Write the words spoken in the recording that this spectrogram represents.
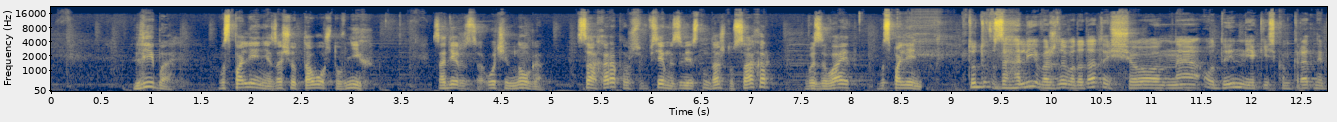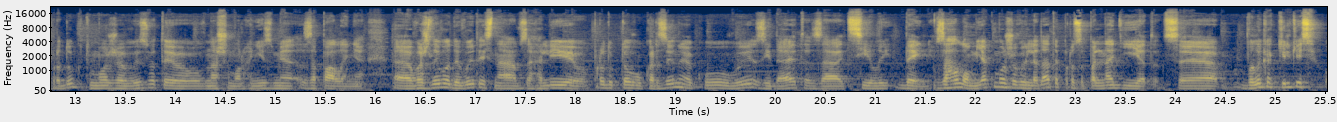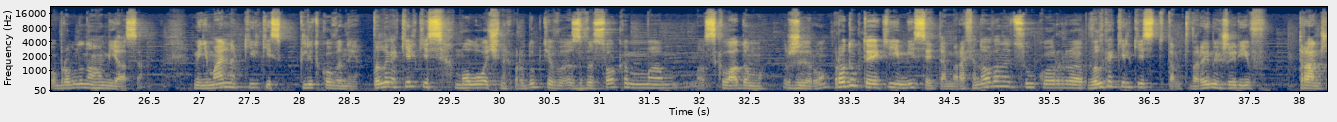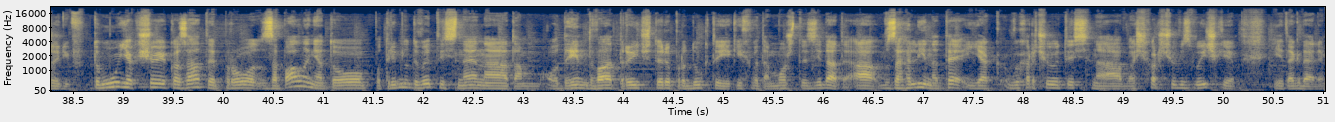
либо воспаление за счет того, что в них содержится очень много сахара, потому что всем известно, да, что сахар вызывает воспаление. Тут взагалі важливо додати, що не один якийсь конкретний продукт може визвати в нашому організмі запалення. Е, Важливо дивитись на взагалі продуктову корзину, яку ви з'їдаєте за цілий день. Загалом, як може виглядати прозапальна дієта? Це велика кількість обробленого м'яса. Мінімальна кількість клітковини, велика кількість молочних продуктів з високим ем, складом жиру, продукти, які містять там рафінований цукор, велика кількість там тваринних жирів, трансжирів. Тому, якщо і казати про запалення, то потрібно дивитись не на там 1, 2, 3, 4 продукти, яких ви там можете з'їдати, а взагалі на те, як ви харчуєтесь, на ваші харчові звички і так далі.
